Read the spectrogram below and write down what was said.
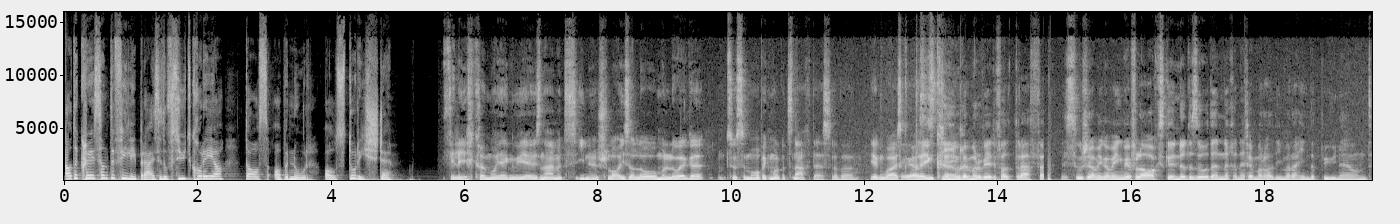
Auch der Chris und der Philipp reisen auf Südkorea, das aber nur als Touristen. Vielleicht können wir irgendwie uns reinschleusen lassen, mal schauen und zu am Abend mal zu Nacht essen oder irgendwo eins ja, trinken. Das Team können wir auf jeden Fall treffen. Wenn es sonst irgendwie Flags gehen oder so, dann können wir halt immer hinter die Bühne und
